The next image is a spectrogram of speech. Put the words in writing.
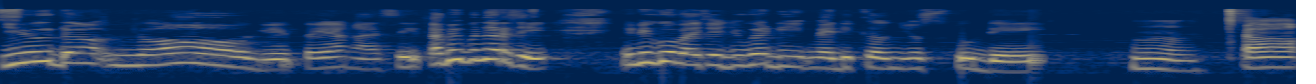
You don't know gitu ya gak sih? Tapi benar sih, ini gue baca juga di Medical News Today. Hmm. Uh,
